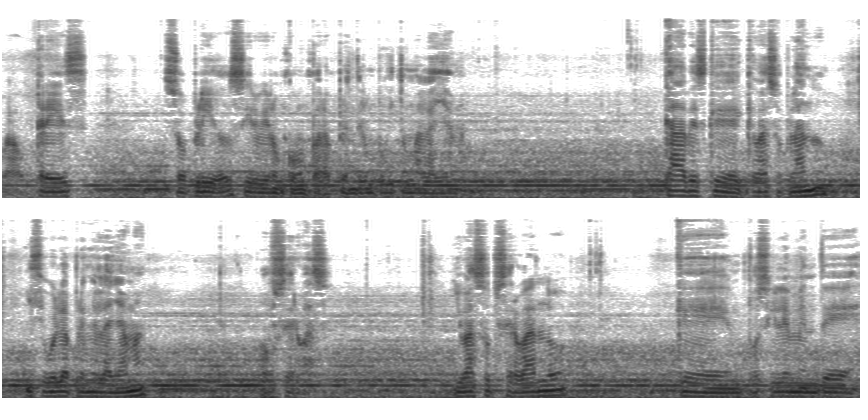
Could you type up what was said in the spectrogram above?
Wow, tres soplidos sirvieron como para prender un poquito más la llama. Cada vez que, que vas soplando y se vuelve a prender la llama, observas y vas observando que posiblemente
